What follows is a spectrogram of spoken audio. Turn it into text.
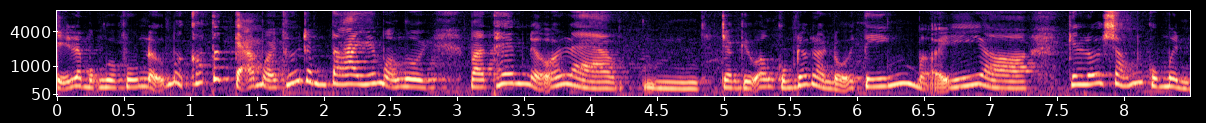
chỉ là một người phụ nữ mà có tất cả mọi thứ trong tay với mọi người. Và thêm nữa là um, Trần Kiều Ân cũng rất là nổi tiếng bởi uh, cái lối sống của mình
